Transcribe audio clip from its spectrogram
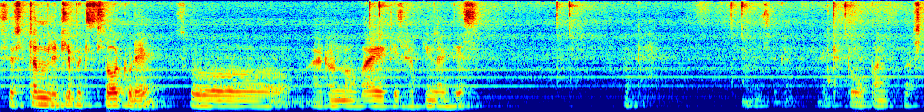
System little bit slow today, so I don't know why it is happening like this. Okay, it open first.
